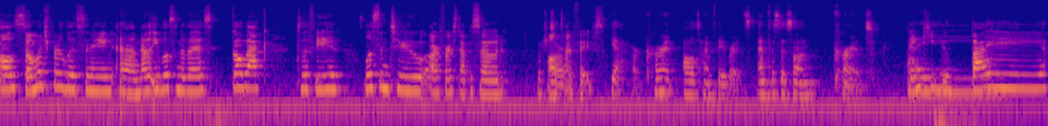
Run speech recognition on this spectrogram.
all so much for listening. Um, now that you've listened to this, go back to the feed, listen to our first episode, which all time faves. Yeah, our current all time favorites. Emphasis on current. Thank Bye. you.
